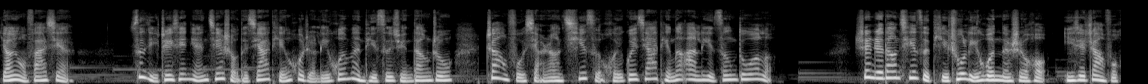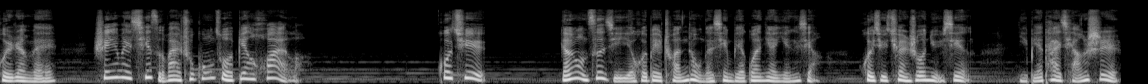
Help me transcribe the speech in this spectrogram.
杨勇发现，自己这些年接手的家庭或者离婚问题咨询当中，丈夫想让妻子回归家庭的案例增多了。甚至当妻子提出离婚的时候，一些丈夫会认为是因为妻子外出工作变坏了。过去，杨勇自己也会被传统的性别观念影响，会去劝说女性：“你别太强势，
